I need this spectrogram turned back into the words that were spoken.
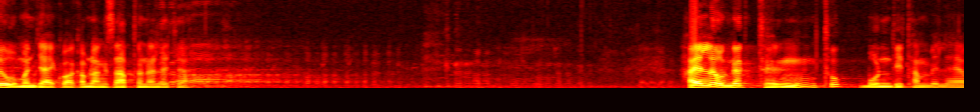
ลูกมันใหญ่กว่ากำลังทรัพย์เท่านั้นแหละจ้ะให้ลูกนึกถึงทุกบุญที่ทำไปแล้ว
